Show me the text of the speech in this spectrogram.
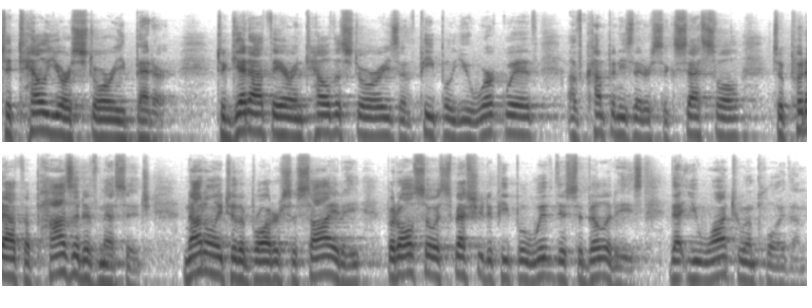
to tell your story better, to get out there and tell the stories of people you work with, of companies that are successful, to put out the positive message, not only to the broader society, but also especially to people with disabilities, that you want to employ them,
